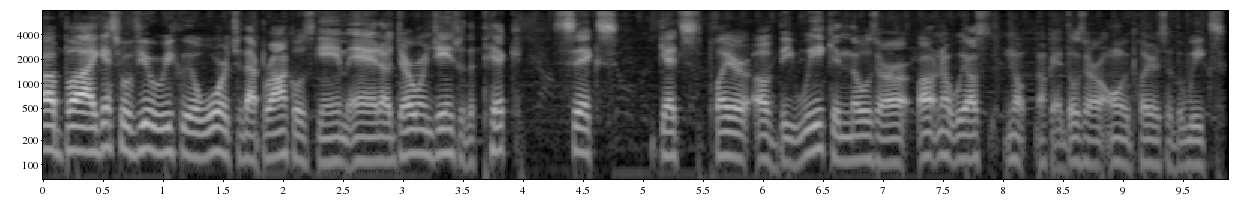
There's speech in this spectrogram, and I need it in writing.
Uh, but I guess we'll view weekly awards for that Broncos game. And uh, Derwin James with a pick six gets player of the week. And those are, oh, no, we also, no, okay, those are our only players of the weeks.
